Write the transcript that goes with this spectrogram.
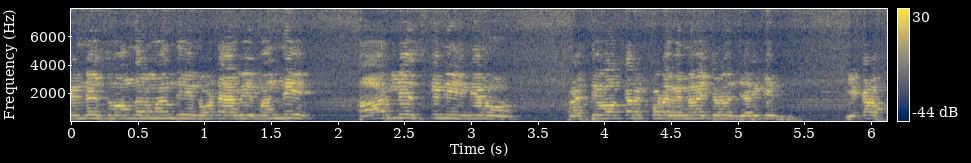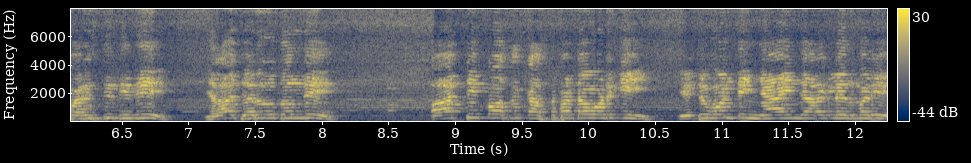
రెండు వందల మంది నూట యాభై మంది కార్లు వేసుకుని నేను ప్రతి ఒక్కరికి కూడా విన్నవించడం జరిగింది. ఇక్కడ పరిస్థితి ఇది ఇలా జరుగుతుంది. పార్టీ కోసం కష్టపడ్డవాడికి ఎటువంటి న్యాయం జరగలేదు మరి.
